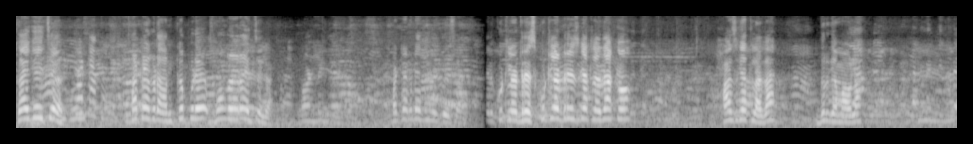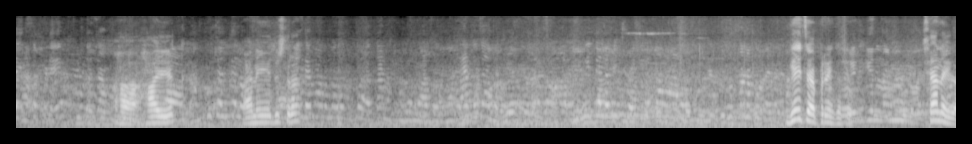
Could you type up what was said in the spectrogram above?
काय घ्यायचं? फटाकडा आणि कपडे बोंगळा राहायचं का? फटाकड्याच मिळतोय सर कुठला ड्रेस कुठला ड्रेस घेतला? दाखव. हाच घेतला का? दुर्गा मावला? हा हा एक. आणि दुसरं? घ्यायचा प्रियंका तो. छान आहे का?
